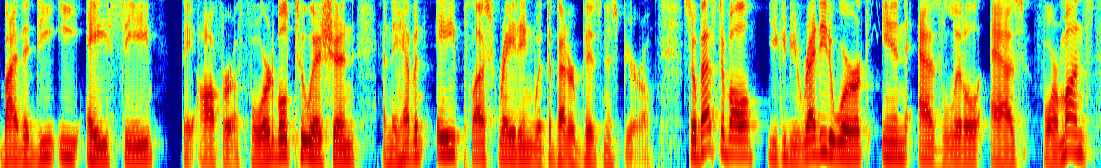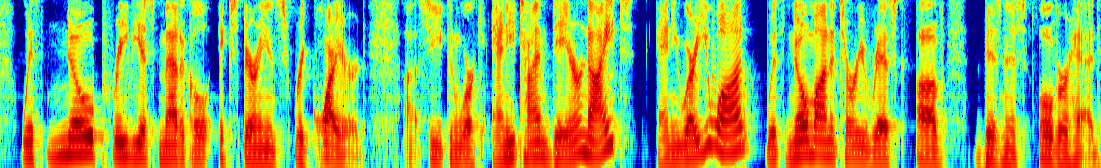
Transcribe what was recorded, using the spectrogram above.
by the DEAC they offer affordable tuition and they have an A plus rating with the Better Business Bureau. So best of all, you could be ready to work in as little as four months with no previous medical experience required. Uh, so you can work anytime, day or night anywhere you want with no monetary risk of business overhead,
